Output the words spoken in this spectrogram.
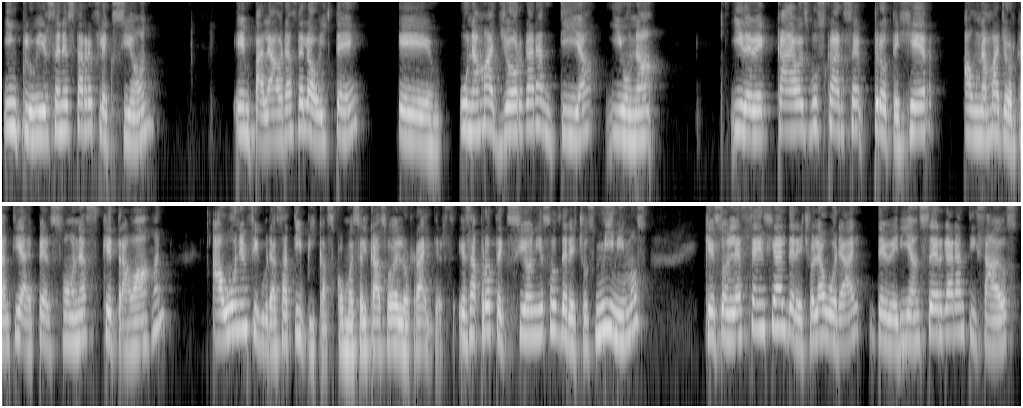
incluirse en esta reflexión, en palabras de la OIT, eh, una mayor garantía y una y debe cada vez buscarse proteger a una mayor cantidad de personas que trabajan, aún en figuras atípicas, como es el caso de los riders. Esa protección y esos derechos mínimos, que son la esencia del derecho laboral, deberían ser garantizados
